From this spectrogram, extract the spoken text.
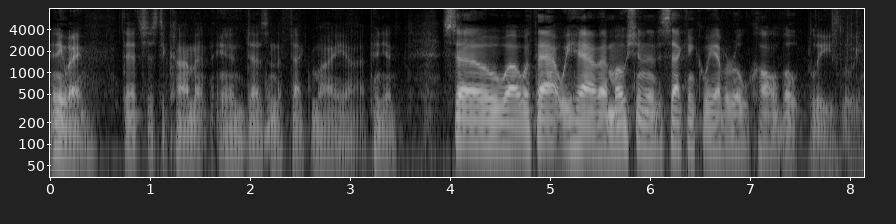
Anyway, that's just a comment and doesn't affect my uh, opinion. So uh, with that, we have a motion and a second. Can we have a roll call vote, please, Louis?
